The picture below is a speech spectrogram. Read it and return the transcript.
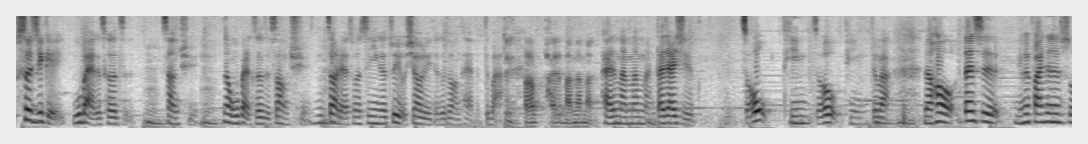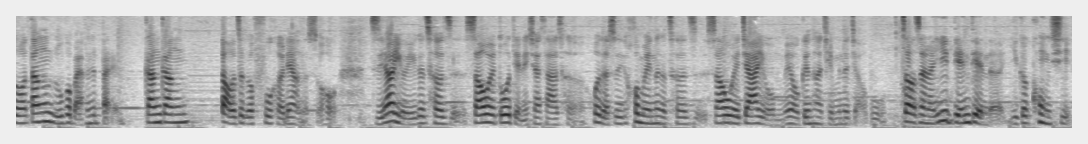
设计给五百个车子上去，那五百个车子上去，你照理来说是应该最有效率的一个状态的，对吧？对，把它排得满满满。排得满满满，大家一起走停走停，对吧？然后，但是你会发现是说，当如果百分之百刚刚到这个负荷量的时候，只要有一个车子稍微多点了一下刹车，或者是后面那个车子稍微加油没有跟上前面的脚步，造成了一点点的一个空隙，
